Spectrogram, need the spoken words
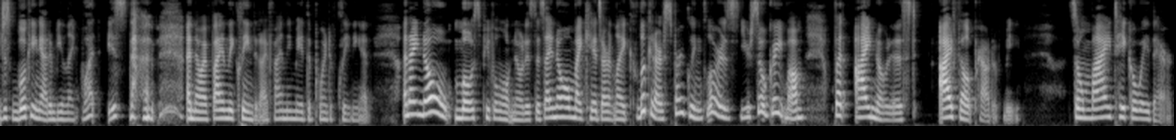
just looking at it and being like, "What is that?" And now I finally cleaned it. I finally made the point of cleaning it. And I know most people won't notice this. I know my kids aren't like, "Look at our sparkling floors. You're so great, mom." But I noticed. I felt proud of me. So my takeaway there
